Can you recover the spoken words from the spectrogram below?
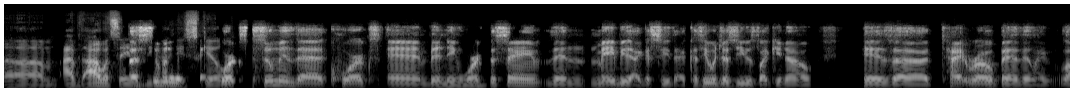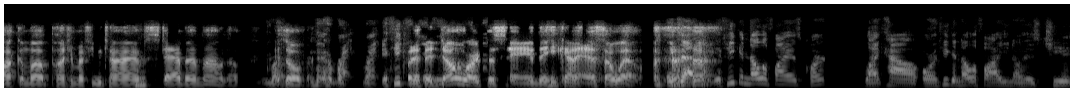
Um. I I would say Assuming he's skilled. Works, assuming that quirks and bending work the same, then maybe I could see that because he would just use like you know his uh tightrope and then like lock him up, punch him a few times, stab him. I don't know. Right. It's over. right. Right. If he But if it don't work the same, then he kind of SOL. exactly. If he can nullify his quirk, like how, or if he can nullify, you know, his chi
